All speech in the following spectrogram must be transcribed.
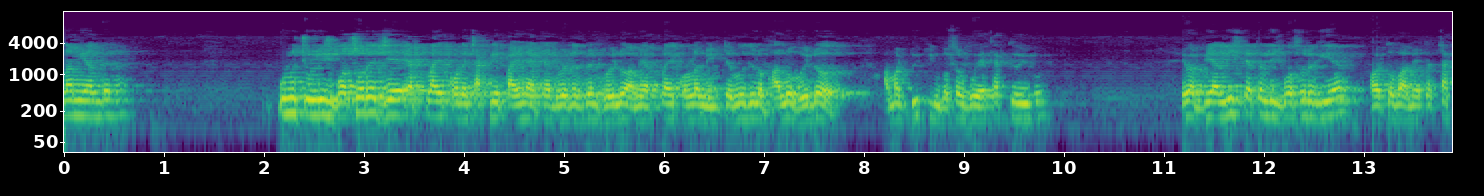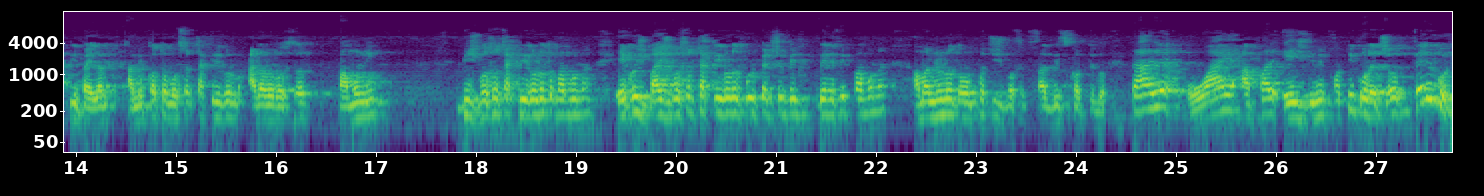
নামিয়ে আনবে না? উনচল্লিশ বছরে যে অ্যাপ্লাই করে, চাকরি পায় না, একটা অ্যাডভার্টাইজমেন্ট হইল, আমি অ্যাপ্লাই করলাম ইন্টারভিউ দিল, ভালো হইল, আমার দুই তিন বছর বইয়ে থাকতে হইব। এবার বিয়াল্লিশ তেতাল্লিশ বছরে গিয়ে হয়তো আমি একটা চাকরি পাইলাম। আমি কত বছর চাকরি করব? আঠারো বছর। পামনি। বিশ বছর চাকরি করলে তো পাবো না। একুশ, বাইশ বছর চাকরি করলে ফুল পেনশন বেনিফিট পাবো না। আমার ন্যূনতম পঁচিশ বছর সার্ভিস করতে হবে। তাহলে ওয়াই আপার এইজ তুমি ফর্টি করেছ? ভেরি গুড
